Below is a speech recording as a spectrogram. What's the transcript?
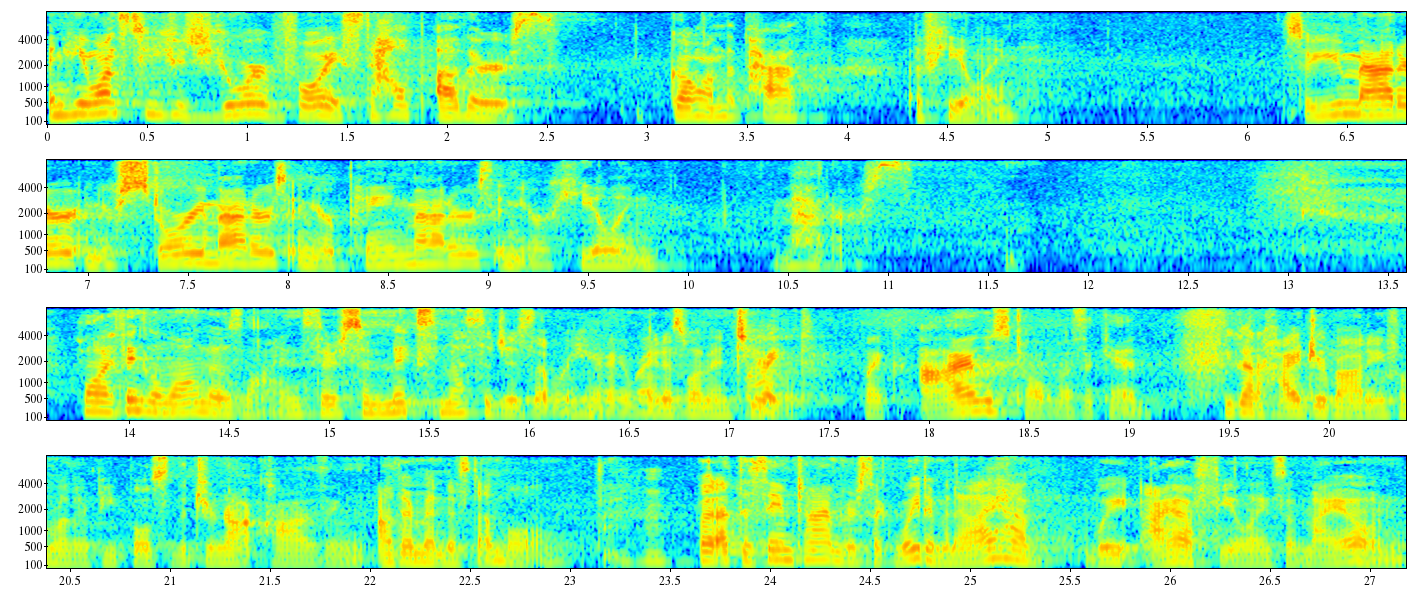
And He wants to use your voice to help others go on the path of healing. So you matter, and your story matters, and your pain matters, and your healing matters. Well, I think along those lines, there's some mixed messages that we're hearing, right, as women, too. Right. Like I was told as a kid, you got to hide your body from other people so that you're not causing other men to stumble. Mm-hmm. But at the same time, there's like, wait a minute, I have wait, I have feelings of my own,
